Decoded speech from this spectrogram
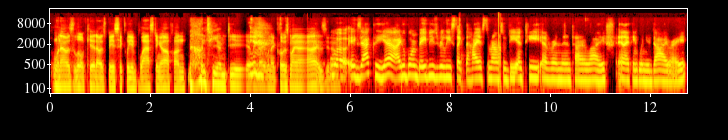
when I was a little kid, I was basically blasting off on, on DMT every night when I closed my eyes, you know. Well, exactly. Yeah. Newborn babies release like the highest amounts of DMT ever in their entire life. And I think think when you die, right?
